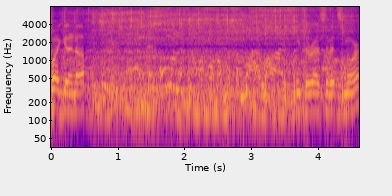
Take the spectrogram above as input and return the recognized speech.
Quite good enough. Eat the rest of it some more.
